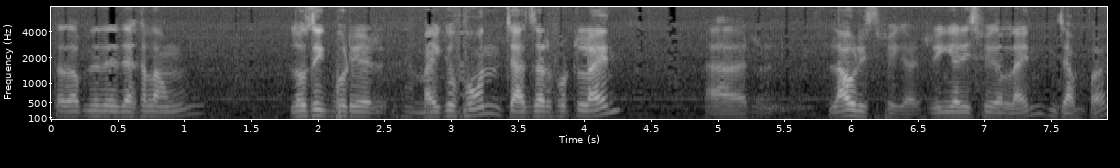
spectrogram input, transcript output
তাহলে আপনাদের দেখালাম লজিক বোর্ডের মাইক্রোফোন চার্জার ফোট লাইন আর loud speaker ringer speaker line jumper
